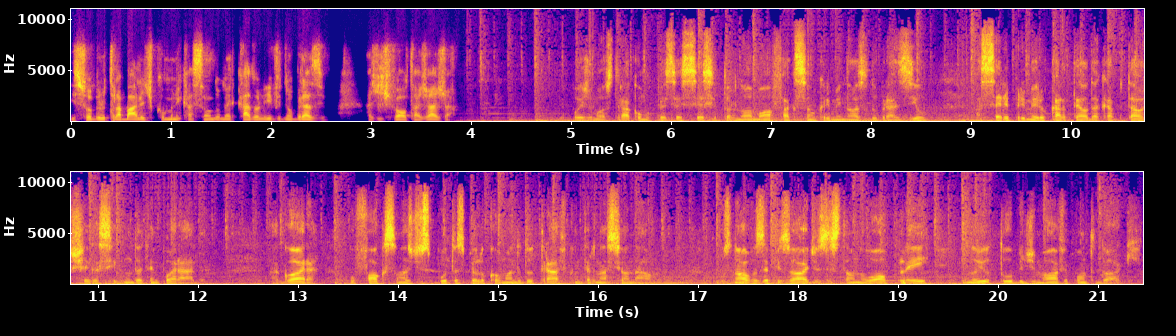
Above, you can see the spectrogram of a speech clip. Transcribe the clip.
e sobre o trabalho de comunicação do Mercado Livre no Brasil. A gente volta já já. Depois de mostrar como o PCC se tornou a maior facção criminosa do Brasil, a série Primeiro Cartel da Capital chega à segunda temporada. Agora, o foco são as disputas pelo comando do tráfico internacional. Os novos episódios estão no Wallplay e no YouTube de Move.doc.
